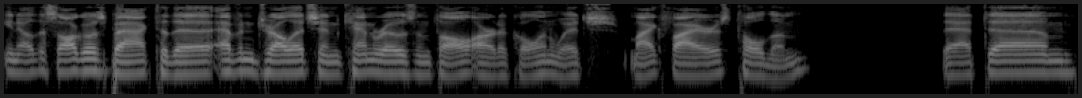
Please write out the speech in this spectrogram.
you know, this all goes back to the Evan Drellich and Ken Rosenthal article in which Mike Fiers told them that um,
